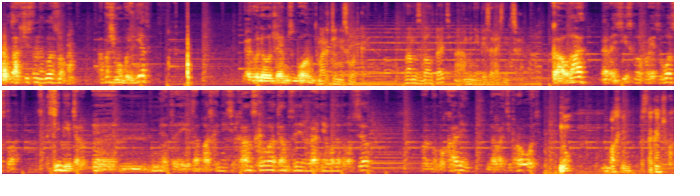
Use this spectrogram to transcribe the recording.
Вот так, чисто на глазок. А почему бы и нет? Как говорил Джеймс Бонд, Мартини с водкой. Вам взболтать? А мне без разницы. Кала российского производства. Сибитр, э, это и табаско мексиканского, там содержание, вот это вот все. В одном бокале. Давайте пробовать. Ну, бахнем по стаканчику.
